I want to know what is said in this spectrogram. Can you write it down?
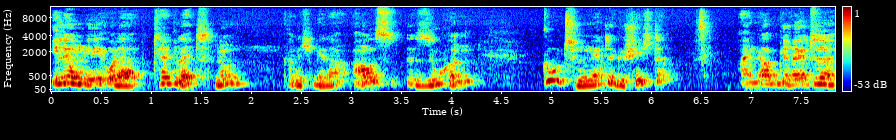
Illume oder Tablet, ne, kann ich mir da aussuchen. Gut, nette Geschichte. Eingabegeräte,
